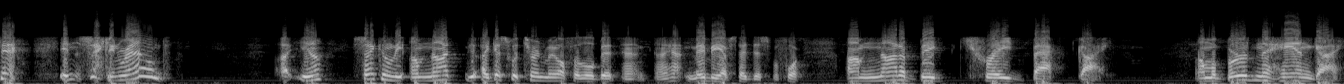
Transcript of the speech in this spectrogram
in the second round. Uh, you know. Secondly, I'm not. I guess what turned me off a little bit, and I ha- maybe I've said this before. I'm not a big trade back guy. I'm a bird in the hand guy.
